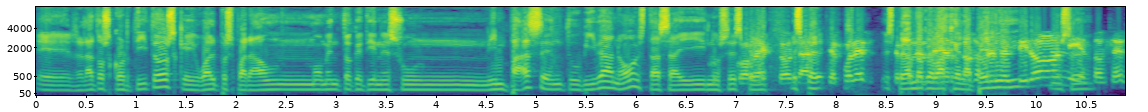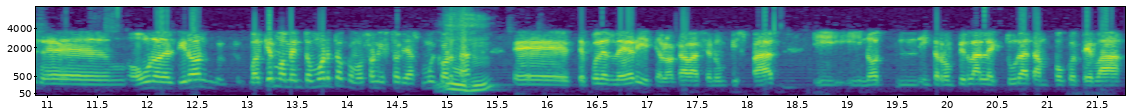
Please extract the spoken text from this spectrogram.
eh, relatos cortitos que igual pues para un momento que tienes un impasse en tu vida, ¿no? Estás ahí, no sé, Correcto, te puedes, esperando que baje la peli. tirón Y entonces, eh, o uno del tirón, cualquier momento muerto, como son historias muy cortas, eh, te puedes leer y te lo acabas en un pispás y, y no interrumpir la lectura tampoco te va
